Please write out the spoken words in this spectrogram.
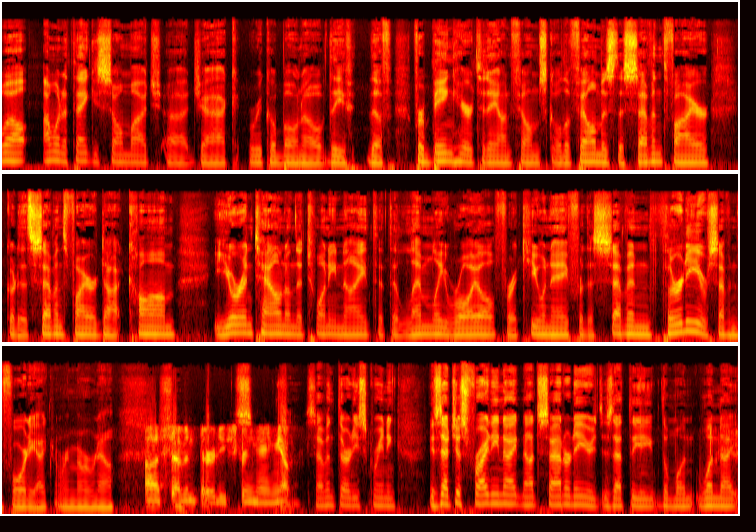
Well, I want to thank you so much, uh, Jack Riccobono, the the for being here today on Film School. The film is The Seventh Fire. Go to the seventhfire.com. You're in town on the 29th at the Laemmle Royal for a Q&A for the 7:30 or 7:40. I can remember now. Uh, 7:30 screening. Yep. 7:30 screening. Is that just Friday night, not Saturday, or is that the the one one night?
